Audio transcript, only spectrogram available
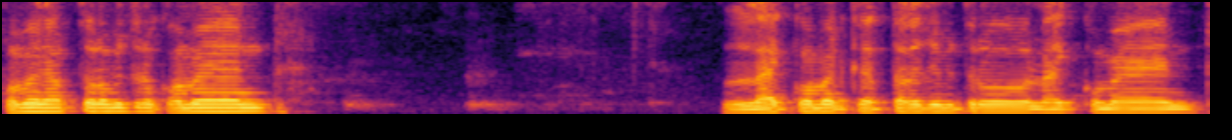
comment આપતો રહો મિત્રો કોમેન્ટ લાઈક કોમેન્ટ કરતા રહેજો મિત્રો લાઈક કોમેન્ટ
